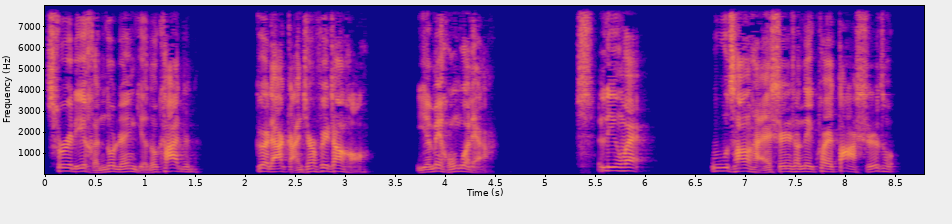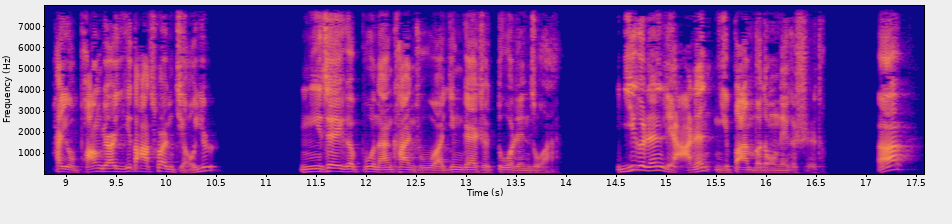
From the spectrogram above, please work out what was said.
村里很多人也都看着呢。哥俩感情非常好，也没红过脸。另外，乌沧海身上那块大石头，还有旁边一大串脚印你这个不难看出啊，应该是多人作案，一个人、俩人你搬不动那个石头啊。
